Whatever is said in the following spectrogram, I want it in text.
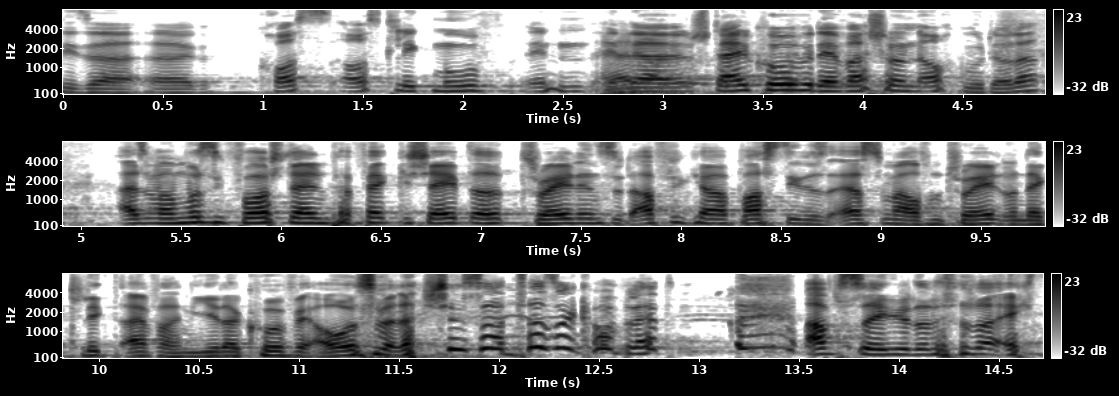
Dieser äh, Cross-Ausklick-Move in, in der Steilkurve, der war schon auch gut, oder? Also man muss sich vorstellen, perfekt geshapter Trail in Südafrika, Basti das erste Mal auf dem Trail und der klickt einfach in jeder Kurve aus, weil er Schiss hat, dass er komplett absegelt und das war echt,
